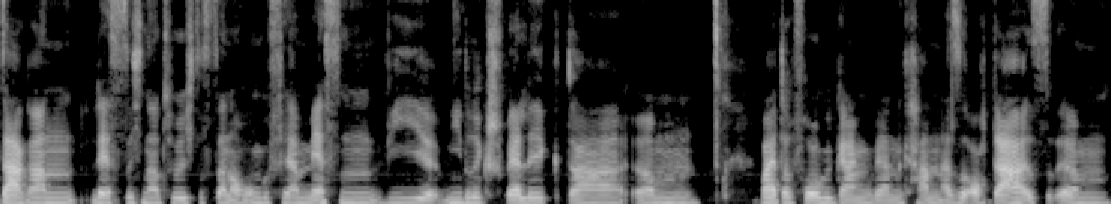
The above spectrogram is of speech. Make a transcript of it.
Daran lässt sich natürlich das dann auch ungefähr messen, wie niedrigschwellig da ähm, weiter vorgegangen werden kann. Also auch da ist, ähm,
